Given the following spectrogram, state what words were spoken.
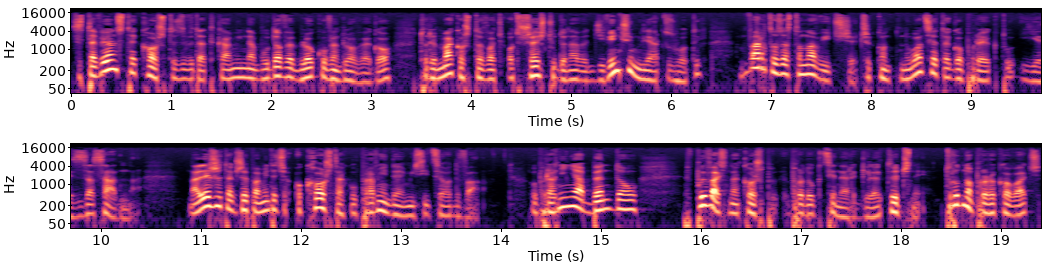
Zestawiając te koszty z wydatkami na budowę bloku węglowego, który ma kosztować od 6 do nawet 9 miliardów złotych, warto zastanowić się, czy kontynuacja tego projektu jest zasadna. Należy także pamiętać o kosztach uprawnień do emisji CO2. Uprawnienia będą wpływać na koszt produkcji energii elektrycznej. Trudno prorokować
